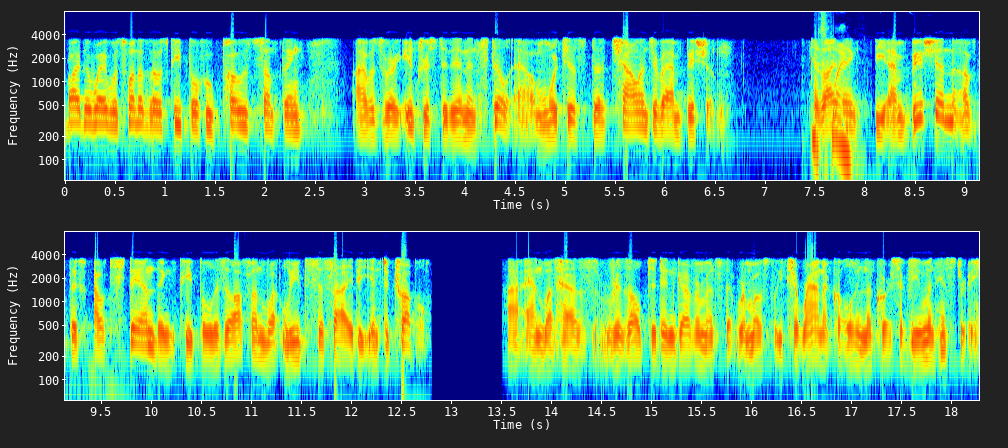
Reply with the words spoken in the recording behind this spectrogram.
by the way, was one of those people who posed something I was very interested in and still am, which is the challenge of ambition. Because I think the ambition of the outstanding people is often what leads society into trouble. Uh, and what has resulted in governments that were mostly tyrannical in the course of human history.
